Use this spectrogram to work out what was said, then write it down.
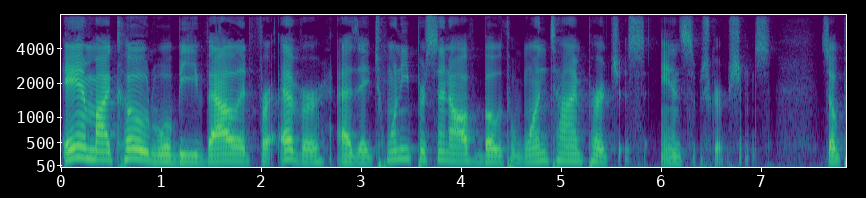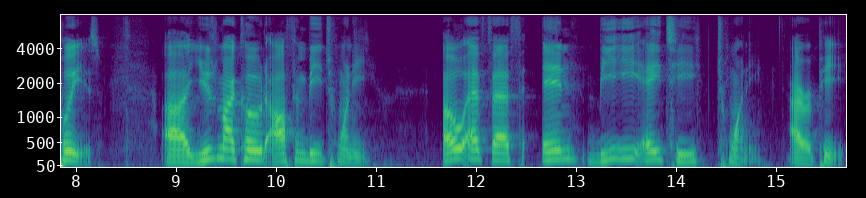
And my code will be valid forever as a 20% off both one time purchase and subscriptions. So please uh, use my code OFFNBEAT20. O F F N B E A T 20. I repeat.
